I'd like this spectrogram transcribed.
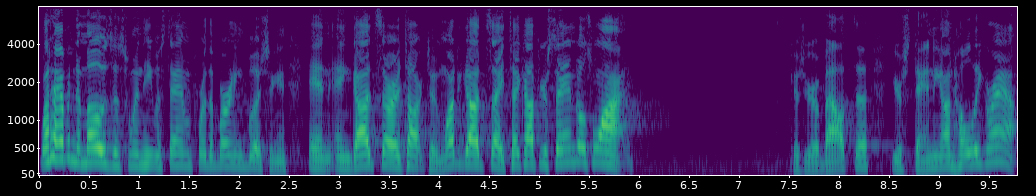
What happened to Moses when he was standing before the burning bush and, and, and God started to talk to him? What did God say? Take off your sandals? Why? Because you're about to, you're standing on holy ground.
